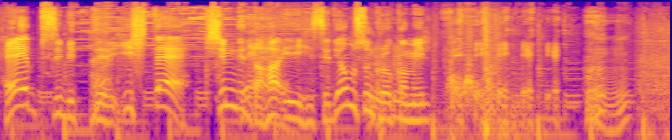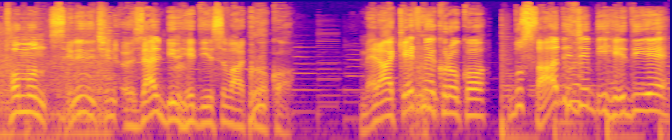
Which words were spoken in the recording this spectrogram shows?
Hepsi bitti. İşte. Şimdi daha iyi hissediyor musun Krokomil? Tom'un senin için özel bir hediyesi var Kroko. Merak etme Kroko. Bu sadece bir hediye.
